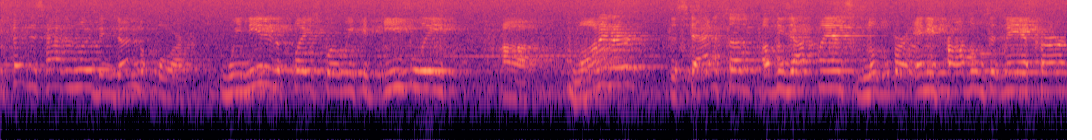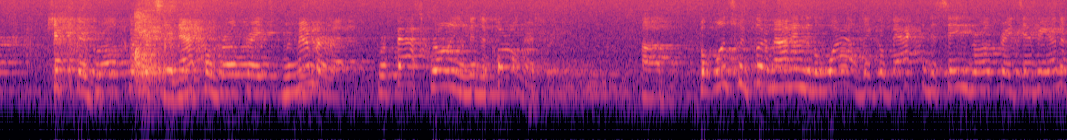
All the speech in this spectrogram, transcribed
Because this hasn't really been done before, we needed a place where we could easily uh, monitor the status of, of these outplants, look for any problems that may occur, check their growth rates, their natural growth rates. Remember that we're fast growing them in the coral nursery. Uh, but once we put them out into the wild, they go back to the same growth rates every other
